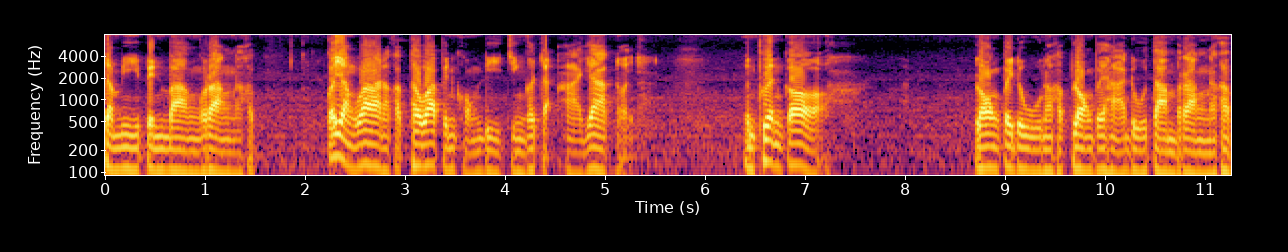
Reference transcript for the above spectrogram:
จะมีเป็นบางรังนะครับ ก็อย่างว่านะครับ ถ้าว่าเป็นของดีจริงก็จะหายากหน่อยเพื่อนๆก็ลองไปดูนะครับ ลองไปหาดูตามรังนะครับ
